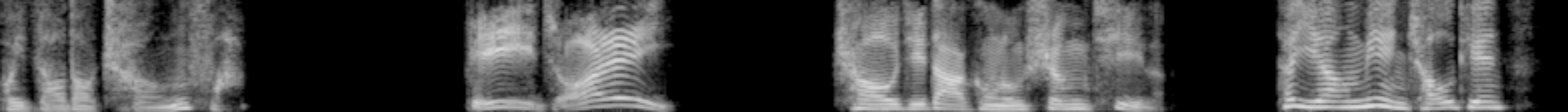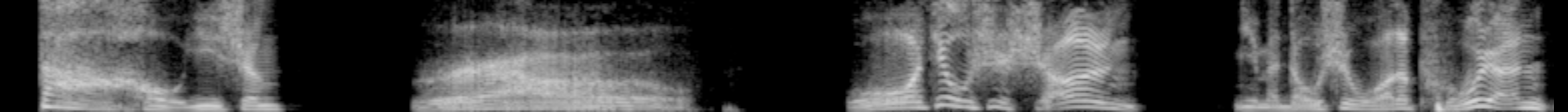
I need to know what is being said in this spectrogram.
会遭到惩罚。闭嘴！超级大恐龙生气了，他仰面朝天，大吼一声：“我就是神，你们都是我的仆人，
